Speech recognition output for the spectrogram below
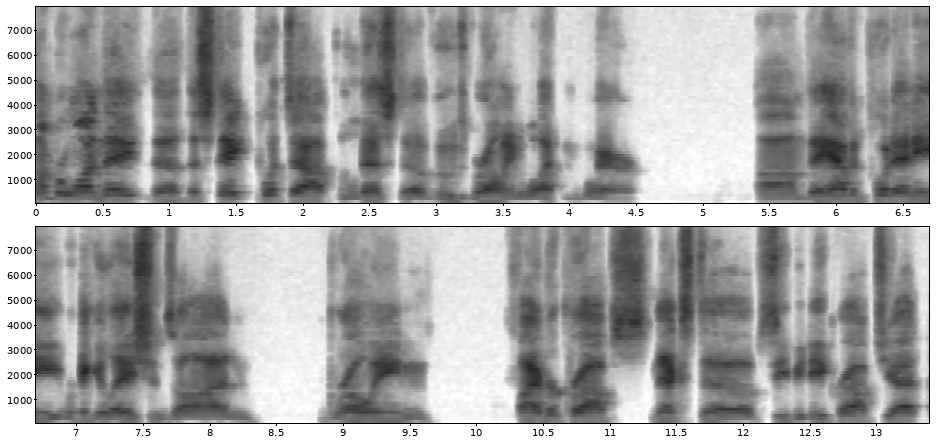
number one, they the the state puts out the list of who's growing what and where. Um, they haven't put any regulations on growing fiber crops next to CBD crops yet,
